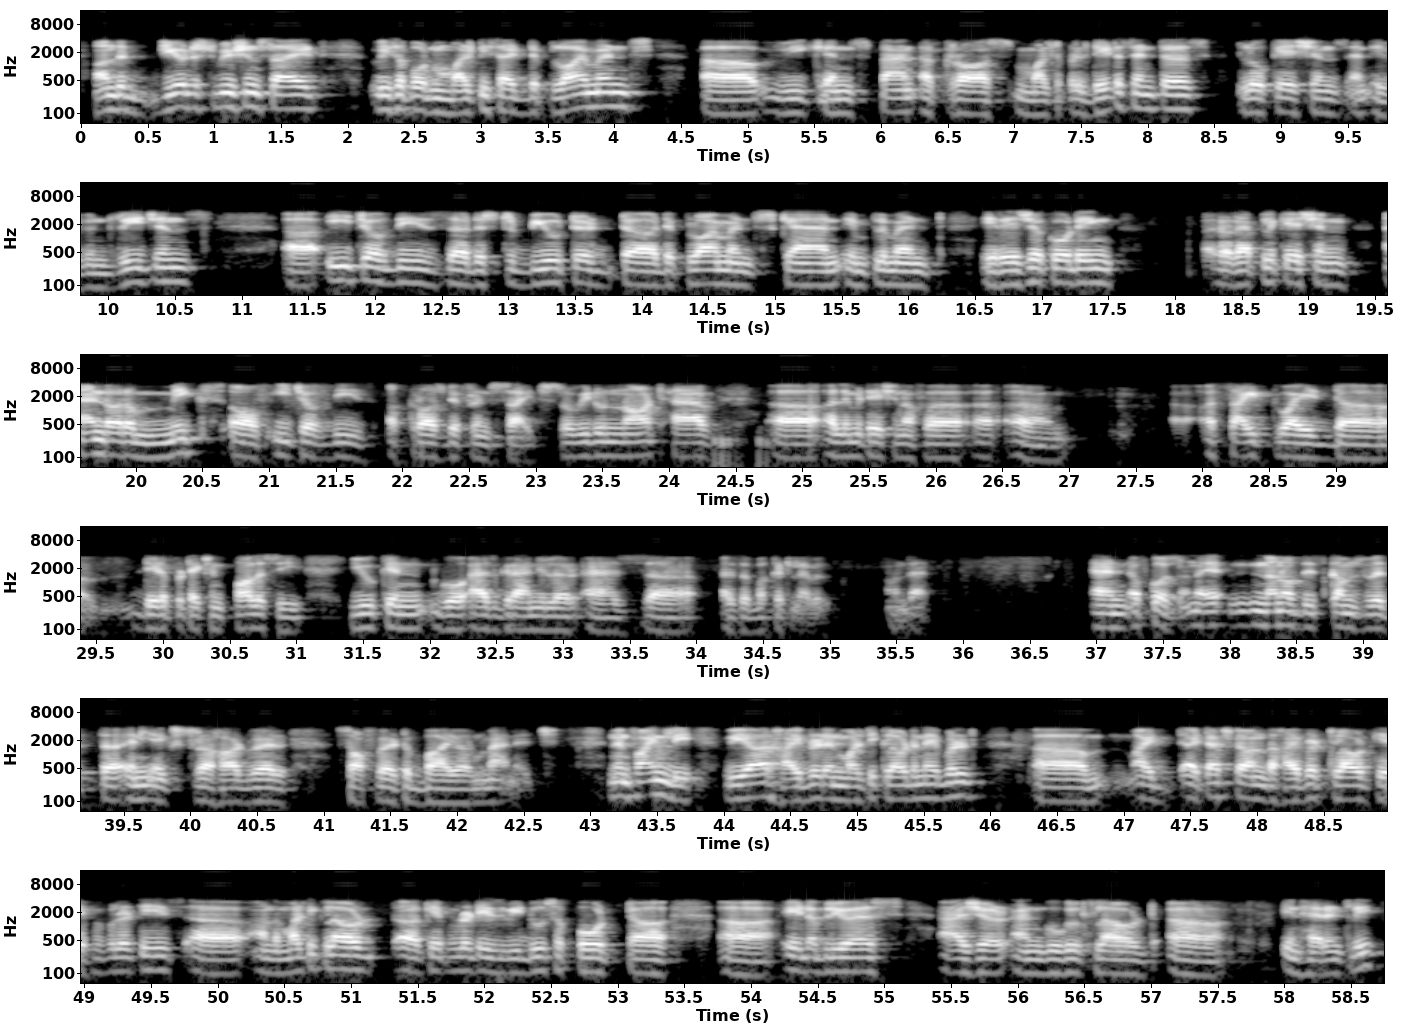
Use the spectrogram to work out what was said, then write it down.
On the geo-distribution side, we support multi-site deployments. We can span across multiple data centers, locations, and even regions. Uh, each of these uh, distributed uh, deployments can implement erasure coding, replication, and or a mix of each of these across different sites. So we do not have uh, a limitation of a, a, um, a site-wide uh, data protection policy. You can go as granular as uh, as a bucket level on that. And of course, none of this comes with any extra hardware software to buy or manage. And then finally, we are hybrid and multi-cloud enabled. Um, I, I, touched on the hybrid cloud capabilities. Uh, on the multi-cloud uh, capabilities, we do support uh, uh AWS, Azure, and Google Cloud uh, inherently.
